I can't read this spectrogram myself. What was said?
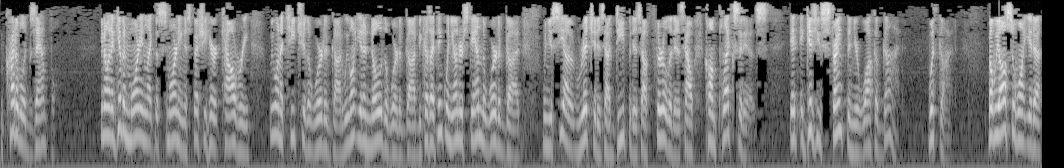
incredible example. You know, in a given morning like this morning, especially here at Calvary, we want to teach you the Word of God. We want you to know the Word of God because I think when you understand the Word of God, when you see how rich it is, how deep it is, how thorough it is, how complex it is, it, it gives you strength in your walk of God, with God. But we also want you to,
